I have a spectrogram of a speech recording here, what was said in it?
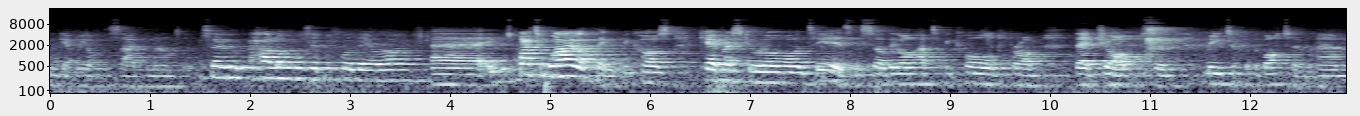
and get me off the side of the mountain. So how long was it before they arrived? Uh, it was quite a while, I think, because Cave Rescue were all volunteers, and so they all had to be called from their jobs and meet up at the bottom. Um,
